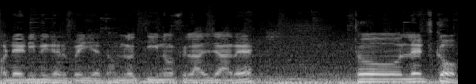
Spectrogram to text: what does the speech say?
और डैडी भी घर पे ही है तो हम लोग तीनों फ़िलहाल जा रहे हैं। So let's go.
